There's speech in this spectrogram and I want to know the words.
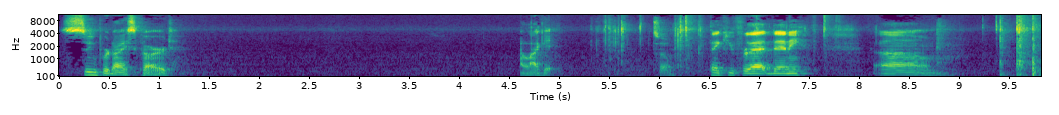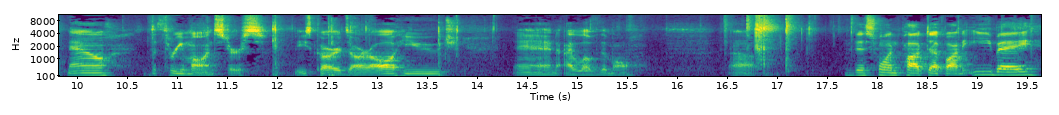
Super nice card. I like it. So, thank you for that, Denny. Um, now, the three monsters. These cards are all huge, and I love them all. Uh, this one popped up on eBay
